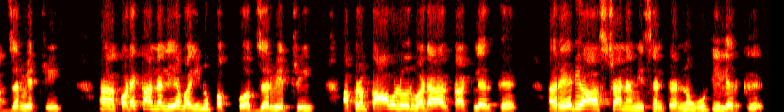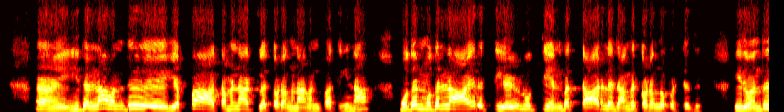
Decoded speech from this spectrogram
அப்சர்வேட்டரி கொடைக்கானல்லையே வைனு பப்பு அப்சர்வேட்டரி அப்புறம் காவலூர் வட ஆர்காட்டில் இருக்கு ரேடியோ ஆஸ்ட்ரானமி சென்டர்னு ஊட்டியில இருக்கு. இதெல்லாம் வந்து எப்போ தமிழ்நாட்டில் தொடங்கினாங்கன்னு பார்த்தீங்கன்னா முதன் முதல்ல ஆயிரத்தி எழுநூத்தி எண்பத்தி ஆறுல தாங்க தொடங்கப்பட்டது. இது வந்து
